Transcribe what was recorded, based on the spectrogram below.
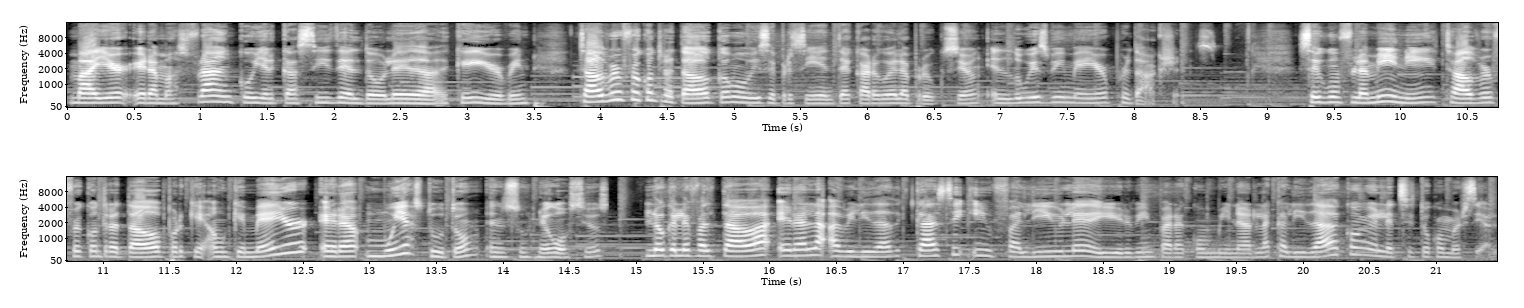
Mayer era más franco y el casi del doble de edad que Irving, Talbert fue contratado como vicepresidente a cargo de la producción en Louis B. Mayer Productions. Según Flamini, Talbert fue contratado porque aunque Mayer era muy astuto en sus negocios, lo que le faltaba era la habilidad casi infalible de Irving para combinar la calidad con el éxito comercial,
